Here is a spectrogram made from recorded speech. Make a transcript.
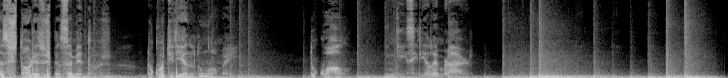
as histórias e os pensamentos do cotidiano de um homem do qual ninguém se iria lembrar.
